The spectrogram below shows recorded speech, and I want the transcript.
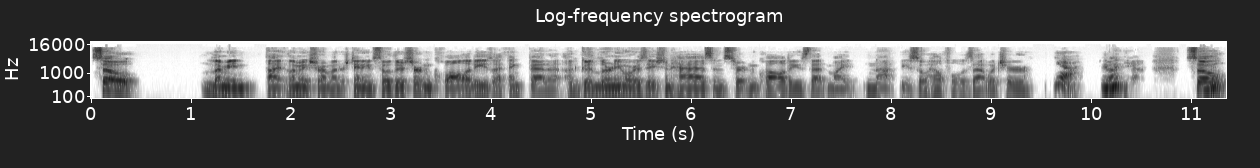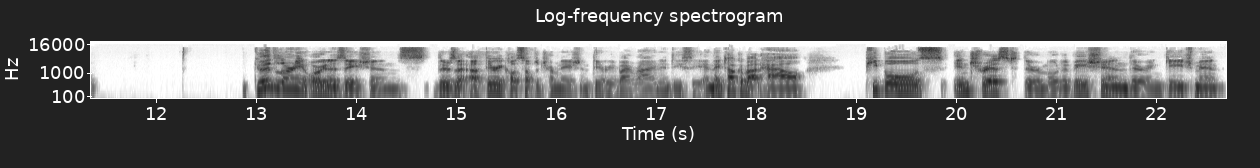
So let me I, let me make sure i'm understanding. So there's certain qualities i think that a, a, good learning organization has and certain qualities that might not be so helpful. Is that what you're yeah. Mm-hmm. yeah. So mm-hmm. good learning organizations there's a, a theory called self-determination theory by ryan and Deci, and they talk about how people's interest their motivation their engagement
